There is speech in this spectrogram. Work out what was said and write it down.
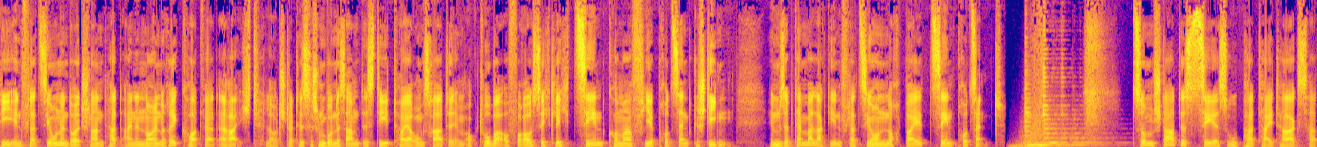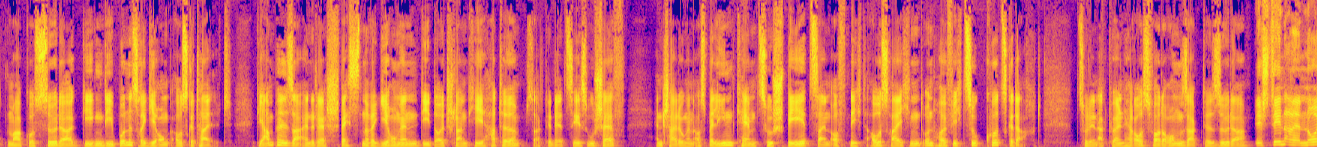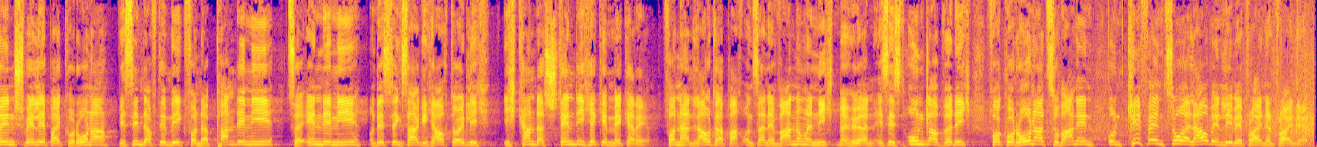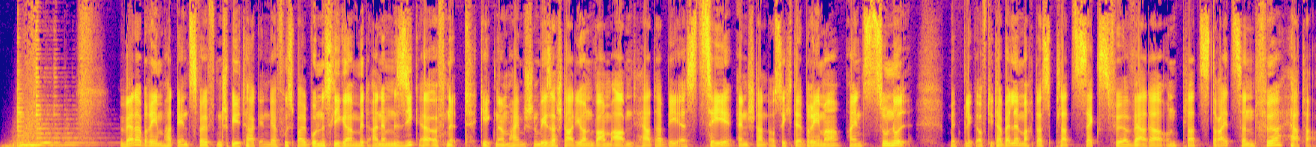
Die Inflation in Deutschland hat einen neuen Rekordwert erreicht. Laut Statistischem Bundesamt ist die Teuerungsrate im Oktober auf voraussichtlich 10,4 Prozent gestiegen. Im September lag die Inflation noch bei 10 Prozent. Zum Start des CSU-Parteitags hat Markus Söder gegen die Bundesregierung ausgeteilt. Die Ampel sei eine der schwächsten Regierungen, die Deutschland je hatte, sagte der CSU-Chef. Entscheidungen aus Berlin kämen zu spät, seien oft nicht ausreichend und häufig zu kurz gedacht. Zu den aktuellen Herausforderungen sagte Söder, Wir stehen an einer neuen Schwelle bei Corona. Wir sind auf dem Weg von der Pandemie zur Endemie. Und deswegen sage ich auch deutlich, ich kann das ständige Gemeckere von Herrn Lauterbach und seine Warnungen nicht mehr hören. Es ist unglaubwürdig, vor Corona zu warnen und Kiffen zu erlauben, liebe Freundinnen und Freunde. Werder Bremen hat den zwölften Spieltag in der Fußball-Bundesliga mit einem Sieg eröffnet. Gegner im heimischen Weserstadion war am Abend Hertha BSC, entstand aus Sicht der Bremer 1 zu 0. Mit Blick auf die Tabelle macht das Platz 6 für Werder und Platz 13 für Hertha.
